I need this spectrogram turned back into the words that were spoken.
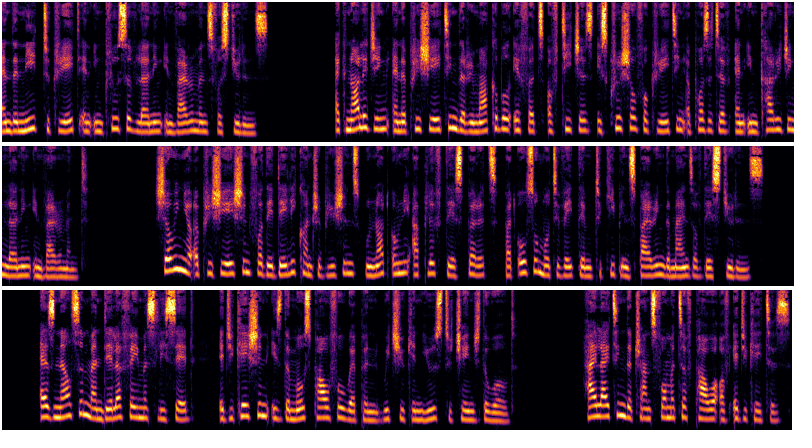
and the need to create an inclusive learning environments for students. Acknowledging and appreciating the remarkable efforts of teachers is crucial for creating a positive and encouraging learning environment. Showing your appreciation for their daily contributions will not only uplift their spirits but also motivate them to keep inspiring the minds of their students. As Nelson Mandela famously said, education is the most powerful weapon which you can use to change the world. Highlighting the transformative power of educators.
